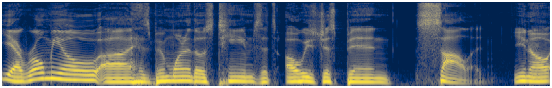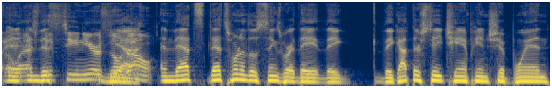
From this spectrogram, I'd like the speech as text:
Yeah, Romeo uh, has been one of those teams that's always just been solid. You know, the and, and this, 15 years, no doubt. And that's that's one of those things where they they they got their state championship win.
